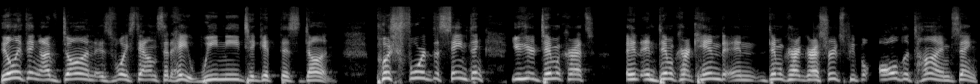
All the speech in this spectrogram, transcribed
The only thing I've done is voice down and said, hey, we need to get this done. Push forward the same thing. You hear Democrats and, and Democrat can and Democrat grassroots people all the time saying,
